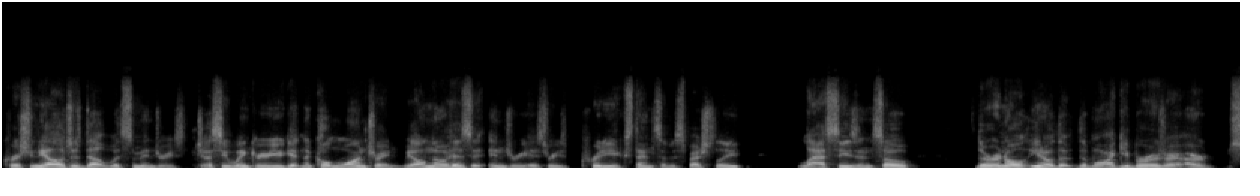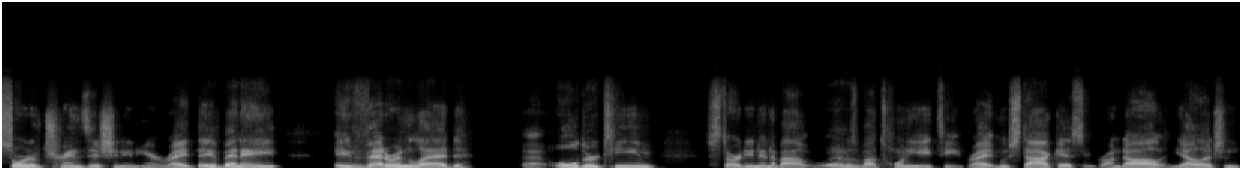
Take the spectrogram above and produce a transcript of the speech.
Christian Yelich has dealt with some injuries. Jesse Winker, you get in the Kolten Wong trade. We all know his injury history is pretty extensive, especially last season. So they're an old, you know, the, the Milwaukee Brewers are, are sort of transitioning here, right? They've been a a veteran led uh, older team starting in about it was about 2018, right? Moustakas and Grandal and Yelich and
